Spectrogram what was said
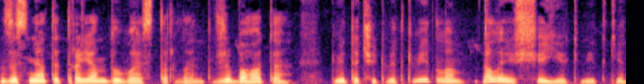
засняти троянду Вестерленд. Вже багато квіточок відквітла, але ще є квітки.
